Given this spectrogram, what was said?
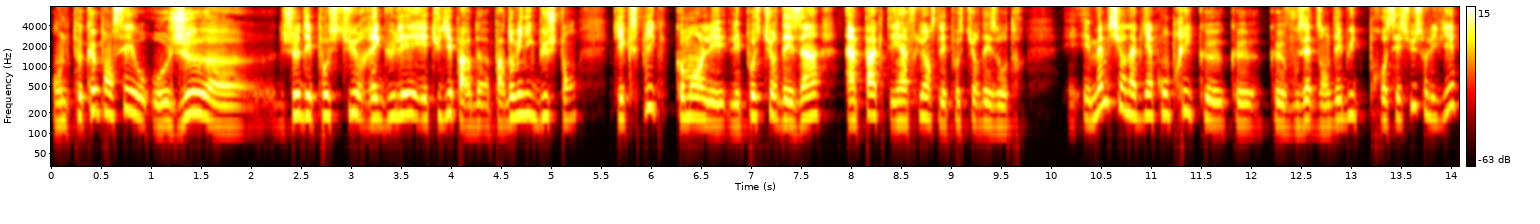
on ne peut que penser au, jeu, euh, jeu des postures régulées étudié par, par Dominique Bucheton, qui explique comment les, les postures des uns impactent et influencent les postures des autres. Et, même si on a bien compris que, que, vous êtes en début de processus, Olivier,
